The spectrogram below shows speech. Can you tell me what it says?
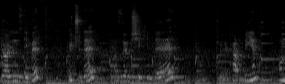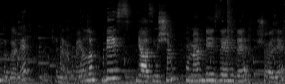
Gördüğünüz gibi üçü de hazır bir şekilde şöyle katlayayım. Onu da böyle kenara koyalım. Bez yazmışım. Hemen bezlerini de şöyle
